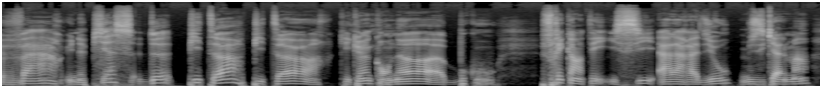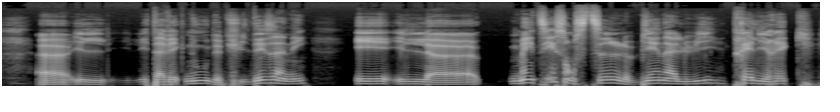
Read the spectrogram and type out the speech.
vers une pièce de Peter Peter, quelqu'un qu'on a euh, beaucoup fréquenté ici à la radio musicalement. Euh, il, est avec nous depuis des années et il euh, maintient son style bien à lui, très lyrique,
